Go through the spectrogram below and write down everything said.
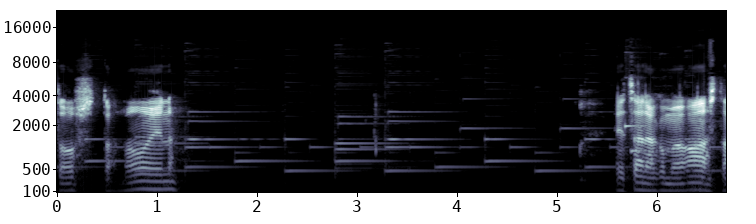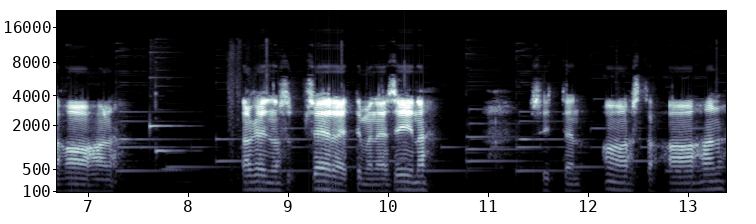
Tosta noin. Et saadaanko me Aasta Aahan. Okei, no se reitti menee siinä. Sitten Aasta Aahan.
